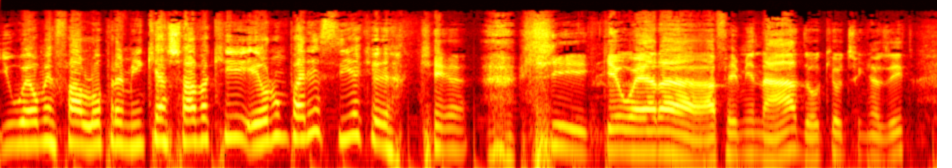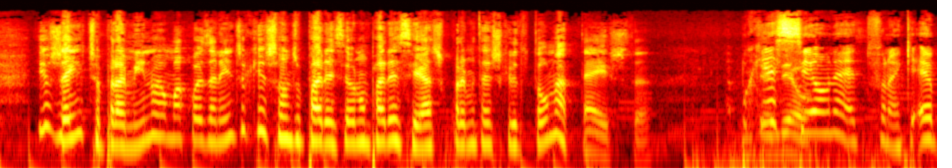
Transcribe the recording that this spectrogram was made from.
E o Elmer falou pra mim que achava que eu não parecia que, que, que, que eu era afeminado ou que eu tinha jeito. E, gente, pra mim não é uma coisa nem de questão de parecer ou não parecer. Acho que pra mim tá escrito tão na testa. Porque Entendeu? é seu, né, Frank? É, é-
